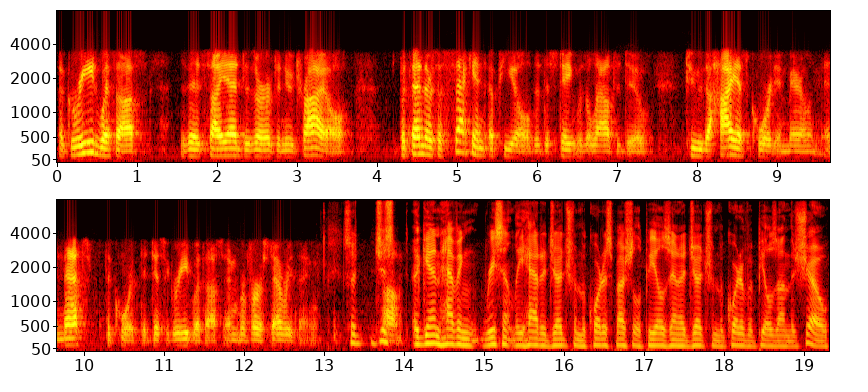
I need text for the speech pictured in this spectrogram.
agreed with us that Syed deserved a new trial. But then there's a second appeal that the state was allowed to do to the highest court in Maryland, and that's the court that disagreed with us and reversed everything. So, just um, again, having recently had a judge from the Court of Special Appeals and a judge from the Court of Appeals on the show,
